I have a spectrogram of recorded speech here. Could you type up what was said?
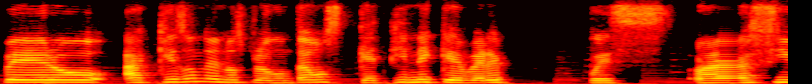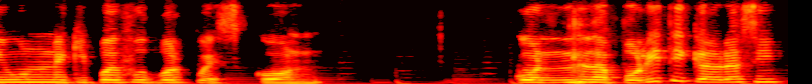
Pero aquí es donde nos preguntamos qué tiene que ver, pues, ahora sí, un equipo de fútbol, pues, con, con la política, ahora sí.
